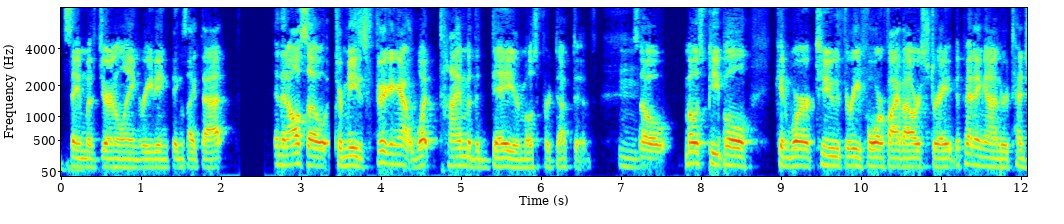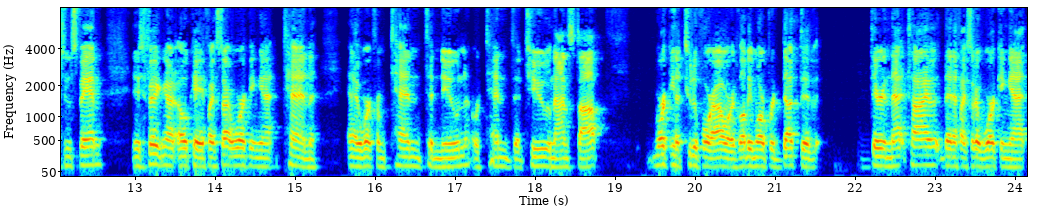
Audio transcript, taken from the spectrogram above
same with journaling, reading, things like that. And then also for me is figuring out what time of the day you're most productive. Mm. So most people can work two, three, four, five hours straight, depending on your attention span. Is figuring out, okay, if I start working at 10 and I work from 10 to noon or 10 to 2 nonstop, working at two to four hours, I'll be more productive during that time than if I started working at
